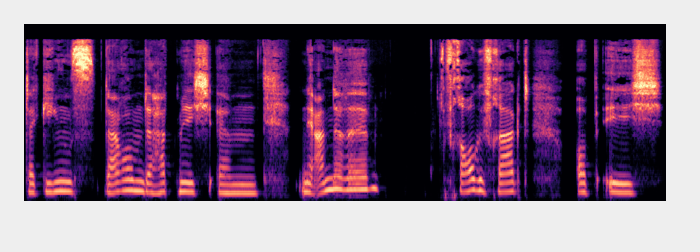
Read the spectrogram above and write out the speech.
Da ging es darum, da hat mich ähm, eine andere Frau gefragt, ob ich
